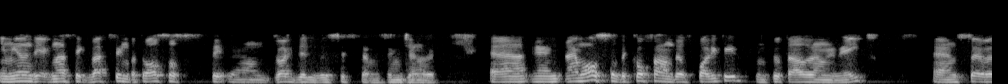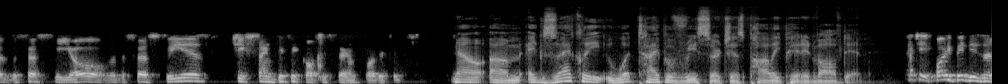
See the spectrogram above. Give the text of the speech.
immunodiagnostic vaccine, but also um, drug delivery systems in general. Uh, and I'm also the co-founder of Polypid in 2008 and served as the first CEO over the first two years, Chief Scientific Officer in Polypid. Now, um, exactly what type of research is Polypid involved in? Actually, Polypid is a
